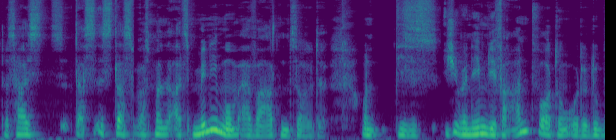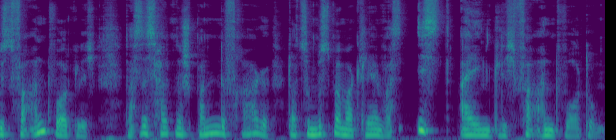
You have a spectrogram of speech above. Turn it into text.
das heißt, das ist das, was man als Minimum erwarten sollte. Und dieses, ich übernehme die Verantwortung oder du bist verantwortlich, das ist halt eine spannende Frage. Dazu müsste man mal klären, was ist eigentlich Verantwortung?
